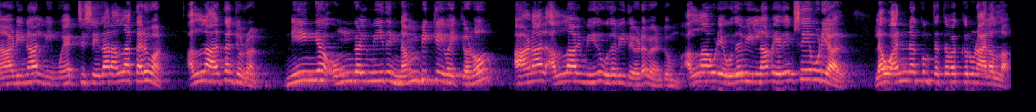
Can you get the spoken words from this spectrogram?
நாடினால் நீ முயற்சி செய்தால் அல்லாஹ் தருவான். அல்லாஹ் அதுதான் சொல்றான். நீங்க உங்கள் மீது நம்பிக்கை வைக்கணும். ஆனால் அல்லாஹ் மீது உதவி தேட வேண்டும். அல்லாஹ்வுடைய உதவி இல்லாமல் எதையும் செய்ய முடியாது. லவ் அன்னக்கும் தத்தவக்கரும் அல்லாஹ்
